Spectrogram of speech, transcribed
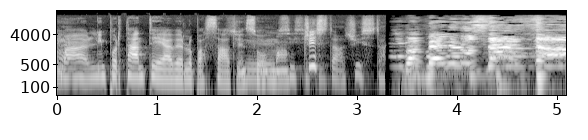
ma l'importante è averlo passato, insomma. sì, sì, Ci sì. sta, ci sta. Va bene lo stesso!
